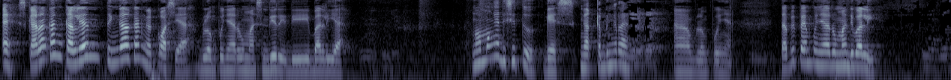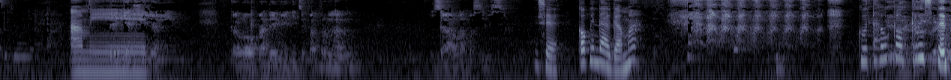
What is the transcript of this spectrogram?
Eh sekarang kan kalian tinggal kan ngekos ya? Belum punya rumah sendiri di Bali ya? Ngomongnya di situ guys. Nggak kedengeran. Ah, belum punya. Tapi pengen punya rumah di Bali. Amin. kalau pandemi ini cepat berlalu insya Allah pasti bisa. Bisa kau pindah agama? Ku tahu kau Kristen.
